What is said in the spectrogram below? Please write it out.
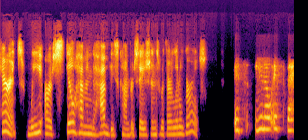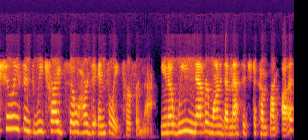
parents, we are still having to have these conversations with our little girls. It's, you know, especially since we tried so hard to insulate her from that. You know, we never wanted that message to come from us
